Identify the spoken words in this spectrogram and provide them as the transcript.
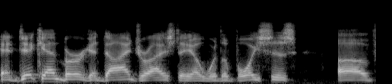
And Dick Enberg and Don Drysdale were the voices of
